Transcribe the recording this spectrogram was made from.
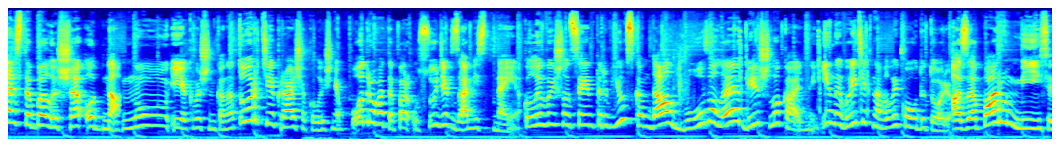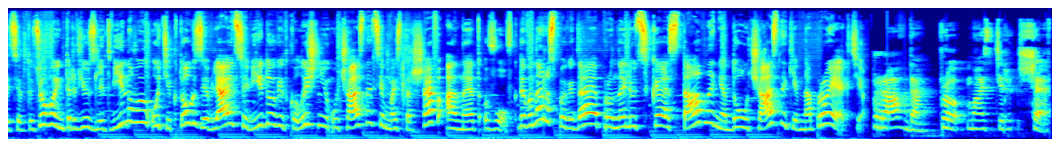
на СТБ лише одна. Ну і як вишенька на торті, краща колишня подруга тепер у суддях замість неї. Коли вийшло це інтерв'ю, скандал був, але більш локальний і не витік на велику аудиторію. А за пару місяців до цього інтерв'ю з Літвіновою у TikTok з'являється відео від колишньої учасниці майстер-шеф Анет Вовк, де вона розповідає про нелюдське ставлення до учасників на проєкті. Правда про мастер-шеф.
